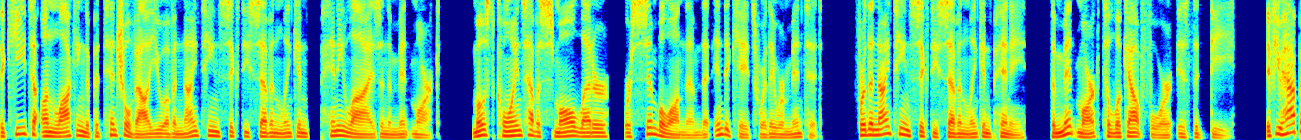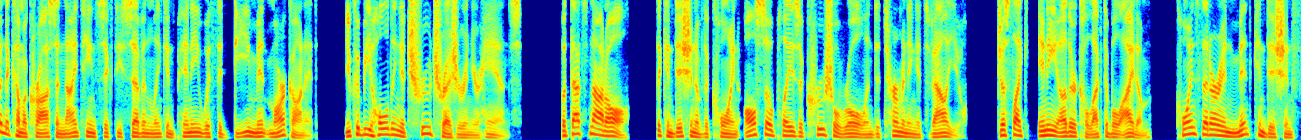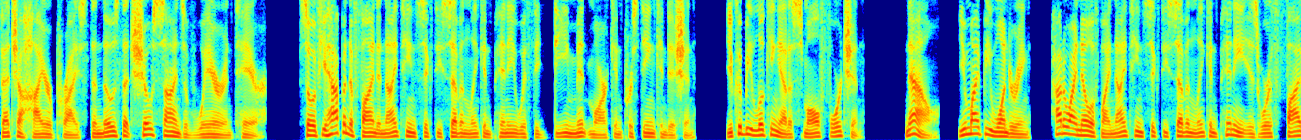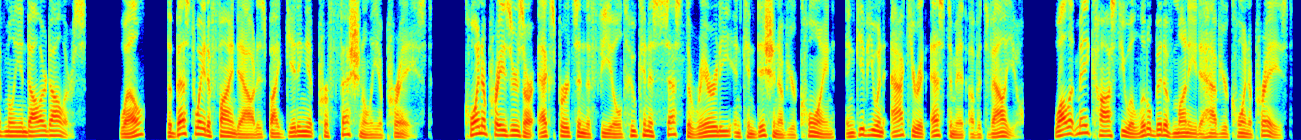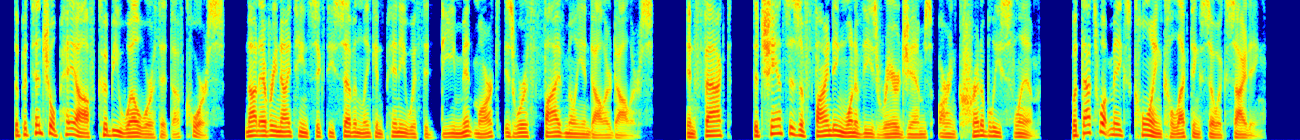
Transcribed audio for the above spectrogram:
The key to unlocking the potential value of a 1967 Lincoln penny lies in the mint mark. Most coins have a small letter or symbol on them that indicates where they were minted. For the 1967 Lincoln penny, the mint mark to look out for is the D. If you happen to come across a 1967 Lincoln penny with the D mint mark on it, you could be holding a true treasure in your hands. But that's not all. The condition of the coin also plays a crucial role in determining its value. Just like any other collectible item, coins that are in mint condition fetch a higher price than those that show signs of wear and tear. So if you happen to find a 1967 Lincoln penny with the D mint mark in pristine condition, you could be looking at a small fortune. Now, you might be wondering, how do I know if my 1967 Lincoln penny is worth $5 million? Well, the best way to find out is by getting it professionally appraised. Coin appraisers are experts in the field who can assess the rarity and condition of your coin and give you an accurate estimate of its value. While it may cost you a little bit of money to have your coin appraised, the potential payoff could be well worth it, of course. Not every 1967 Lincoln penny with the D mint mark is worth $5 million. In fact, the chances of finding one of these rare gems are incredibly slim. But that's what makes coin collecting so exciting.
